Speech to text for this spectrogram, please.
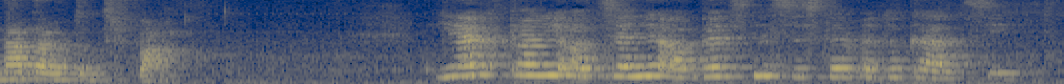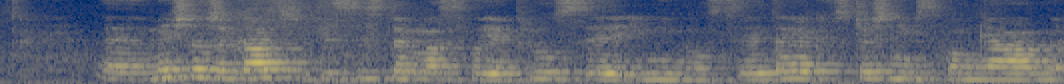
nadal to trwa. Jak pani ocenia obecny system edukacji? E, Myślę, że każdy system ma swoje plusy i minusy. Tak jak wcześniej wspomniałam, e,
